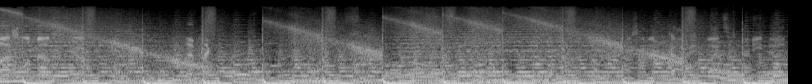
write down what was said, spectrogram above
Last one out. Lifting. Copy, flight security head.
